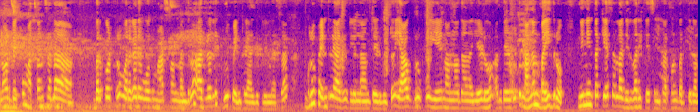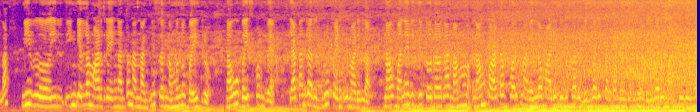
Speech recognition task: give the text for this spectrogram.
ನೋಡಬೇಕು. ಮತ್ತೊಂದು ಸಲ ಬರ್ಕೊಟ್ರು, ಹೊರಗಡೆ ಹೋಗಿ ಮಾಡಿಸ್ಕೊಂಡು ಬಂದರು. ಅದರಲ್ಲಿ ಗ್ರೂಪ್ ಎಂಟ್ರಿ ಆಗಿರಲಿಲ್ಲ ಸರ್ ಗ್ರೂಪ್ ಎಂಟ್ರಿ ಆಗಿರಲಿಲ್ಲ ಅಂತ ಹೇಳ್ಬಿಟ್ಟು, ಯಾವ ಗ್ರೂಪು ಏನು ಅನ್ನೋದನ್ನ ಹೇಳು ಅಂತ ಹೇಳ್ಬಿಟ್ಟು ನನ್ನನ್ನು ಬೈದರು. ನೀನಿಂಥ ಕೇಸೆಲ್ಲ ಡೆಲಿವರಿ ಕೇಸ್ ಹಿಂಗೆ ಕರ್ಕೊಂಡು ಬರ್ತಿರಲ್ಲ, ನೀವು ಇಲ್ಲಿ ಹಿಂಗೆಲ್ಲ ಮಾಡಿದ್ರೆ ಹೆಂಗಂತ ನನ್ನ ಅಗ್ನಿ ಸರ್ ನಮ್ಮನ್ನು ಬೈದರು. ನಾವು ಬೈಸ್ಕೊಂಡ್ವಿ. ಯಾಕಂದರೆ ಅಲ್ಲಿ ಗ್ರೂಪ್ ಎಂಟ್ರಿ ಮಾಡಿಲ್ಲ. ನಾವು ಮನೆ ವಿದ್ಯುತ್ ಹೋದಾಗ ನಮ್ಮ ನಮ್ಮ ಪಾರ್ಟ್ ಆಫ್ ವರ್ಕ್ ನಾವೆಲ್ಲ ಮಾಡಿದ್ದೀವಿ ಸರ್ ಡೆಲಿವರಿ ಕರ್ಕೊಂಡು ಹೋಗಿದ್ದೀನಿ ಡೆಲಿವರಿ ಮಾಡ್ತಿದ್ದೀನಿ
